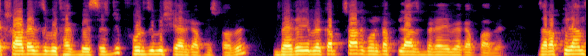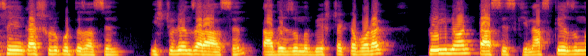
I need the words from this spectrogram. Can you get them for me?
একশো আঠাশ জিবি থাকবে SSD four GB share graphics পাবেন ব্যাটারি ব্যাকআপ চার ঘণ্টা প্লাস ব্যাটারি ব্যাকআপ পাবেন। যারা ফ্রিলান্সিং কাজ শুরু করতে চাচ্ছেন স্টুডেন্ট যারা আছেন, তাদের জন্য বেস্ট একটা product two in one touch screen আজকের জন্য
